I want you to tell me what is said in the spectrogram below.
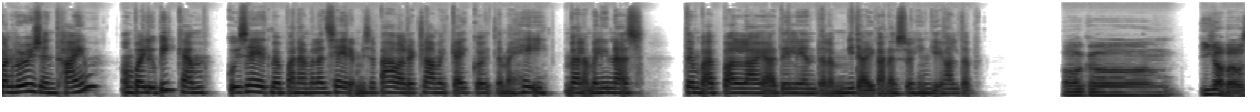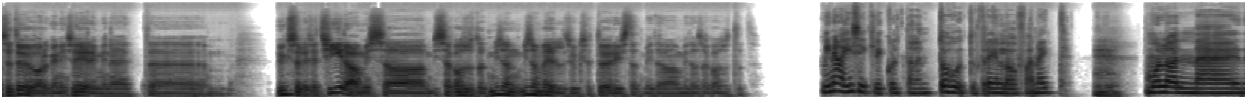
conversion time on palju pikem kui see, et me paneme lansseerimise päeval reklaamid käiku ja ütleme, hei, me oleme linnas, tõmba äpp alla ja telli endale mida iganes su hing ihaldab. aga igapäevase töö organiseerimine, et äh, üks oli see Jira, mis sa, mis sa kasutad, mis on, mis on veel niisugused tööriistad, mida, mida sa kasutad? mina isiklikult olen tohutu Trello fanatt mm mul on äh,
